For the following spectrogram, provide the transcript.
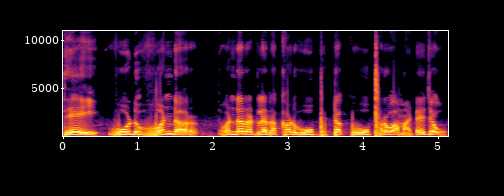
they would wander wander એટલે રખડવું, ભટકવું, ફરવા માટે જવું.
